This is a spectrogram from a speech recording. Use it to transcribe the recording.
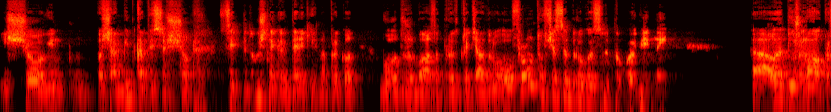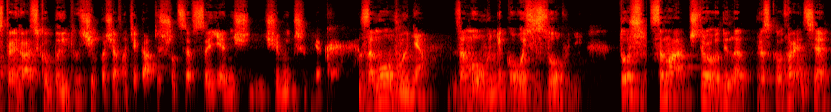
і що він почав бідкатися, що в цих підручниках деяких, наприклад, було дуже багато про відкриття другого фронту в часи Другої світової війни, але дуже мало про Сталінградську битву. Чим почав натякати, що це все є нічим іншим, як замовлення, замовлення когось ззовні. Тож сама 4-годинна прес-конференція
